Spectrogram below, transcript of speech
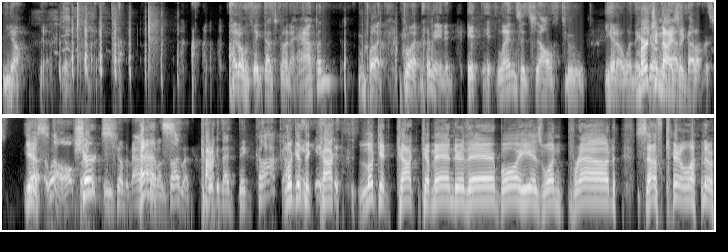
Yeah, yeah, yeah. I don't think that's going to happen, but but I mean, it, it, it lends itself to you know when they Merchandising. The Yes. yeah, well, also, Shirts, You show the mascot on the hats, sideline. cock. Look at that big cock. I Look at the cock. Look at Cock Commander there. Boy, he is one proud South Carolina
